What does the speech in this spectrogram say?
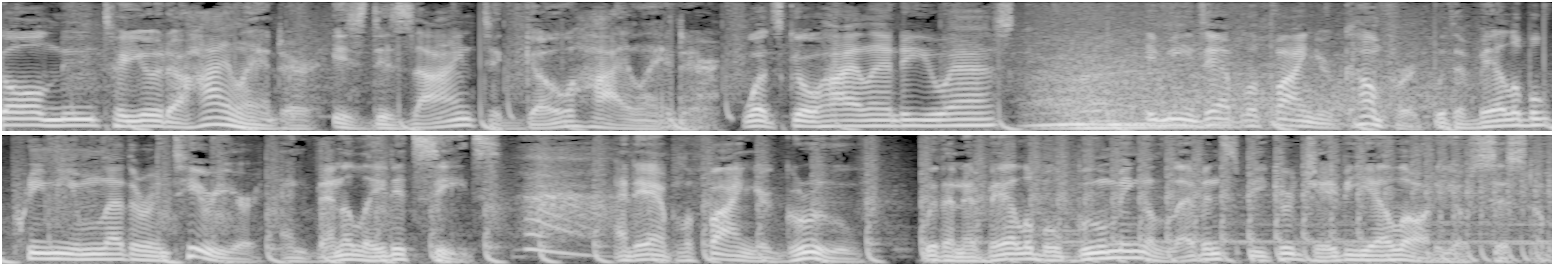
all new Toyota Highlander is designed to go Highlander. What's go Highlander, you ask? It means amplifying your comfort with available premium leather interior and ventilated seats. and amplifying your groove with an available booming 11 speaker JBL audio system.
